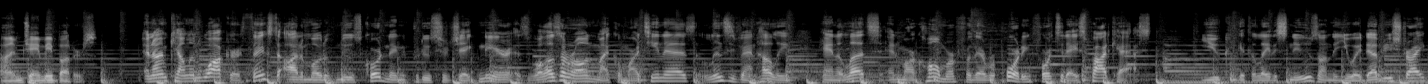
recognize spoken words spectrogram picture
I'm Jamie Butters. And I'm Kellen Walker. Thanks to Automotive News coordinating producer Jake Neer, as well as our own Michael Martinez, Lindsay VanHulle, Hannah Lutz, and Mark Homer for their reporting for today's podcast. You can get the latest news on the UAW strike,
